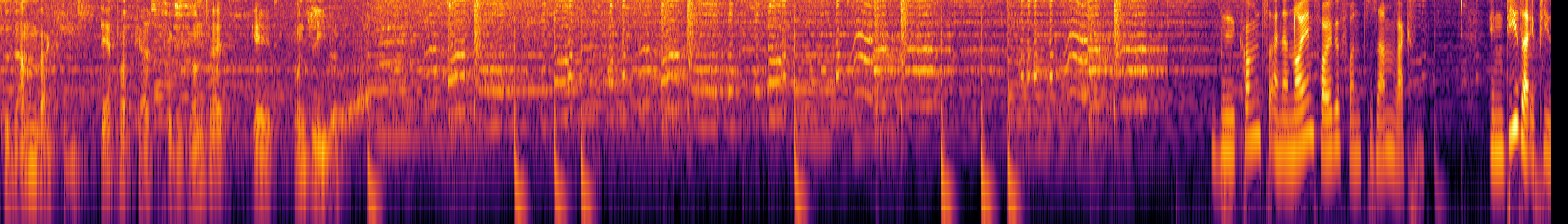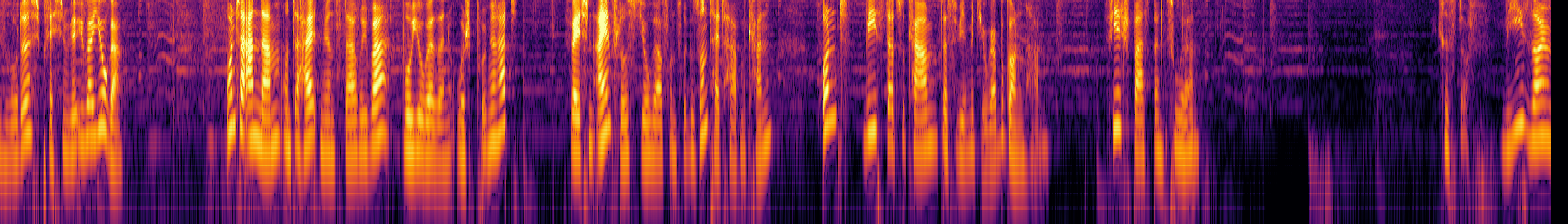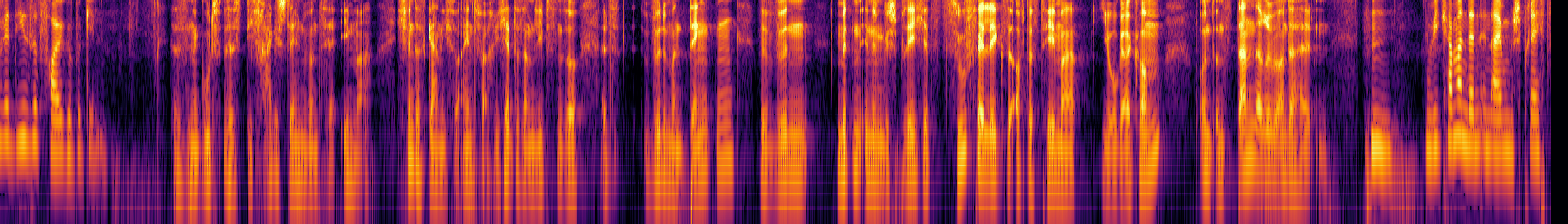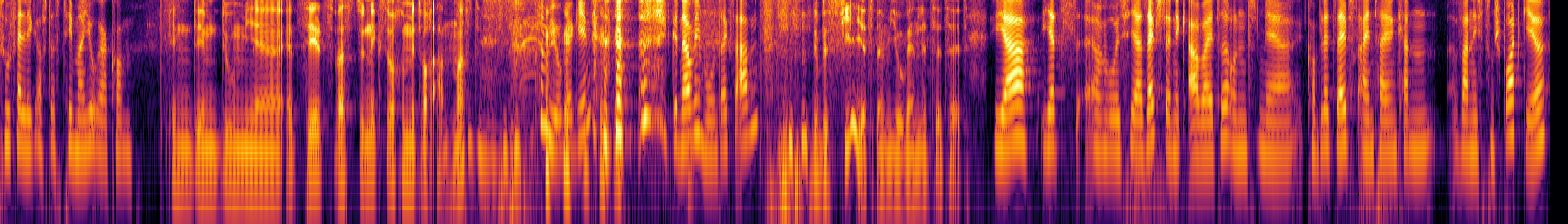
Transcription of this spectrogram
Zusammenwachsen, der Podcast für Gesundheit, Geld und Liebe. Willkommen zu einer neuen Folge von Zusammenwachsen. In dieser Episode sprechen wir über Yoga. Unter anderem unterhalten wir uns darüber, wo Yoga seine Ursprünge hat, welchen Einfluss Yoga auf unsere Gesundheit haben kann und wie es dazu kam, dass wir mit Yoga begonnen haben. Viel Spaß beim Zuhören. Christoph, wie sollen wir diese Folge beginnen? Das ist eine gute, das, die Frage stellen wir uns ja immer. Ich finde das gar nicht so einfach. Ich hätte es am liebsten so, als würde man denken, wir würden mitten in einem Gespräch jetzt zufällig so auf das Thema Yoga kommen und uns dann darüber unterhalten. Hm. Wie kann man denn in einem Gespräch zufällig auf das Thema Yoga kommen? Indem du mir erzählst, was du nächste Woche Mittwochabend machst. Zum Yoga gehen. genau wie montagsabends. du bist viel jetzt beim Yoga in letzter Zeit. Ja, jetzt, äh, wo ich ja selbstständig arbeite und mir komplett selbst einteilen kann, wann ich zum Sport gehe,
